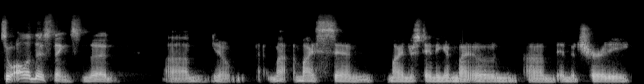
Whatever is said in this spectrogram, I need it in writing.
so all of those things, the you know, my, my, sin, my understanding of my own immaturity,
